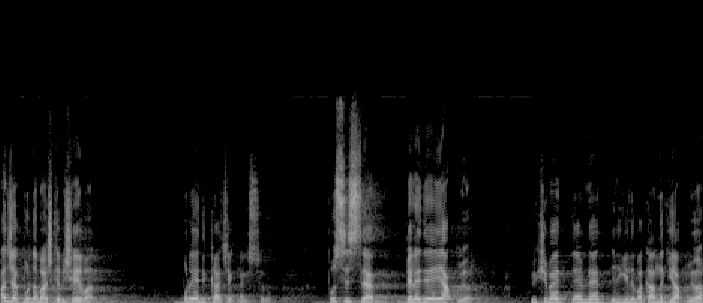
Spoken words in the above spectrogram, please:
Ancak burada başka bir şey var. Buraya dikkat çekmek istiyorum. Bu sistem belediye yapmıyor. Hükümet, devlet, ilgili bakanlık yapmıyor.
